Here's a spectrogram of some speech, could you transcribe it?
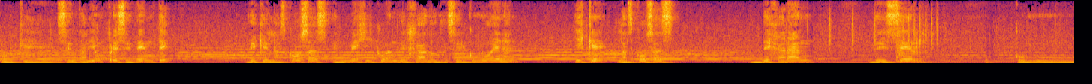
porque sentaría un precedente de que las cosas en México han dejado de ser como eran y que las cosas dejarán de ser como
